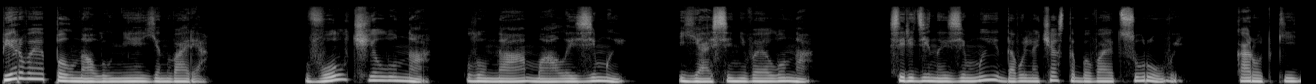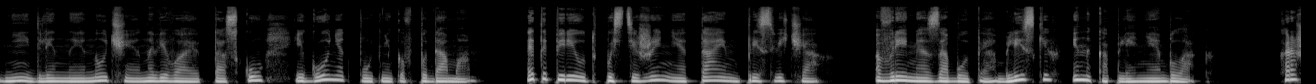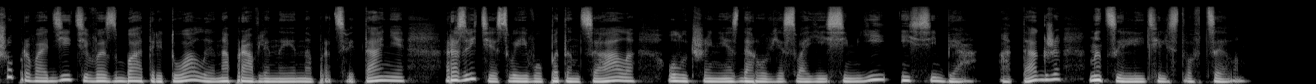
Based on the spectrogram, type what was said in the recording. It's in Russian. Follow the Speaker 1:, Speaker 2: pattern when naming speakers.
Speaker 1: Первое полнолуние января. Волчья луна, луна малой зимы, ясеневая луна. Середина зимы довольно часто бывает суровой. Короткие дни и длинные ночи навевают тоску и гонят путников по домам. Это период постижения тайн при свечах, время заботы о близких и накопления благ. Хорошо проводить в эсбат ритуалы, направленные на процветание, развитие своего потенциала, улучшение здоровья своей семьи и себя, а также на целительство в целом.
